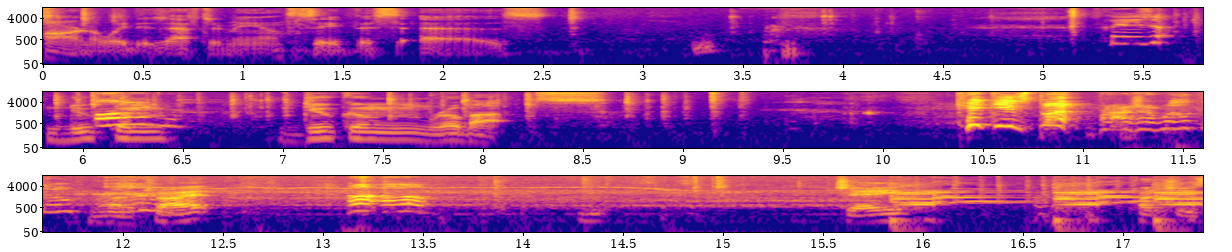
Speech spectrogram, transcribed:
Arnoid is after me. I'll save this as Please. Nukem Dukem Robots. Kick his butt, Roger Wilco. Wanna try it? Uh oh. Punches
